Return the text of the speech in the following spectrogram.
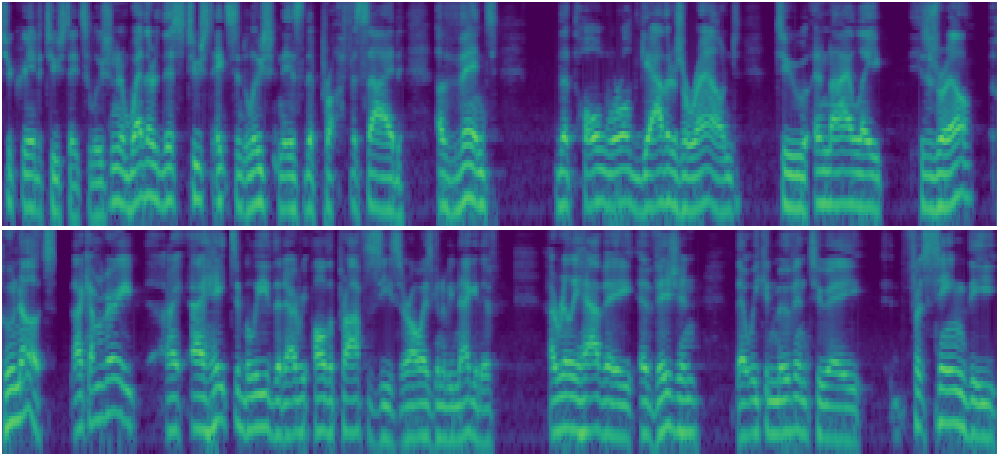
to create a two-state solution. And whether this two-state solution is the prophesied event that the whole world gathers around to annihilate Israel, who knows? Like I'm very, I, I hate to believe that every all the prophecies are always going to be negative. I really have a, a vision that we can move into a for seeing the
